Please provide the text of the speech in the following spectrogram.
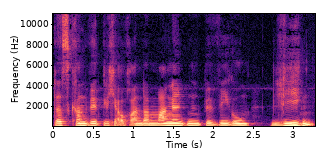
Das kann wirklich auch an der mangelnden Bewegung liegen.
